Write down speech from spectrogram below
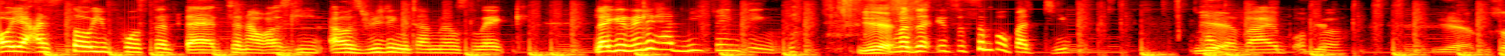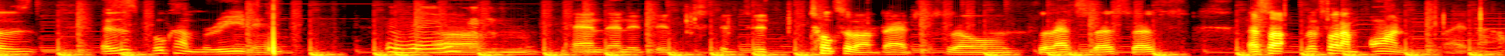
oh yeah, I saw you posted that, and I was I was reading it, and I was like, like it really had me thinking. Yeah, It was a, it's a simple but deep yeah, of vibe of Yeah. yeah. So there's, there's this book I'm reading, a. Mhm. um, and and it it, it it talks about that. So so that's that's that's that's what, that's what I'm on right now.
